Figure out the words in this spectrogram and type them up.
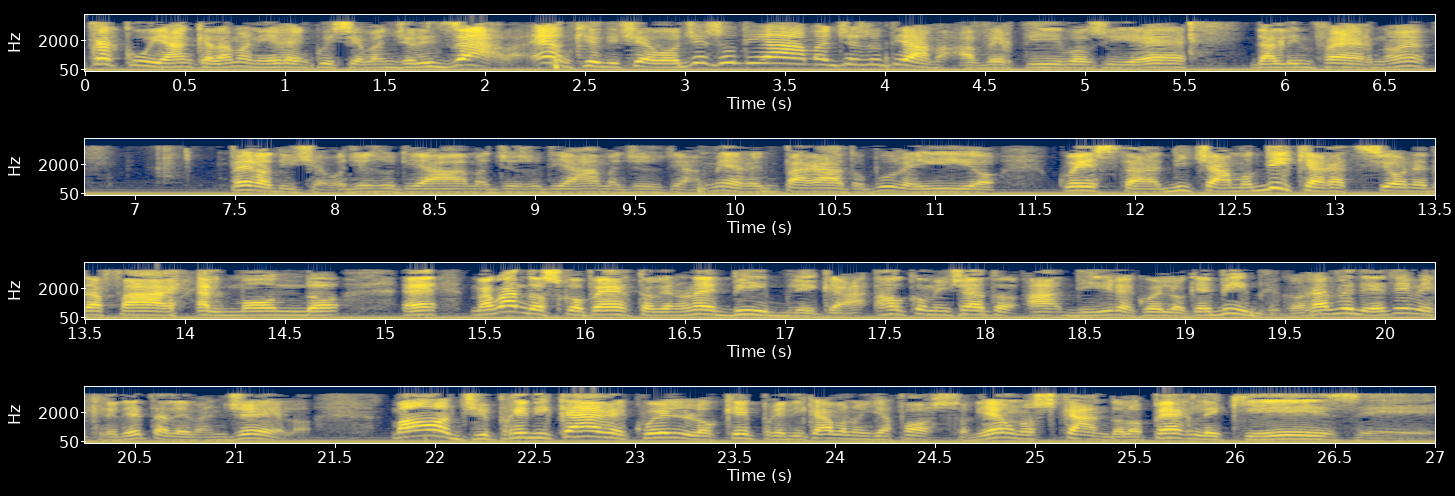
tra cui anche la maniera in cui si evangelizzava. E anche io dicevo Gesù ti ama, Gesù ti ama, avvertivo sì, eh? dall'inferno, eh? Però dicevo Gesù ti ama, Gesù ti ama, Gesù ti ama. Mi ero imparato pure io questa, diciamo, dichiarazione da fare al mondo, eh? ma quando ho scoperto che non è biblica, ho cominciato a dire quello che è biblico. Ravvedetevi e credete all'Evangelo. Ma oggi predicare quello che predicavano gli apostoli è uno scandalo per le chiese,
